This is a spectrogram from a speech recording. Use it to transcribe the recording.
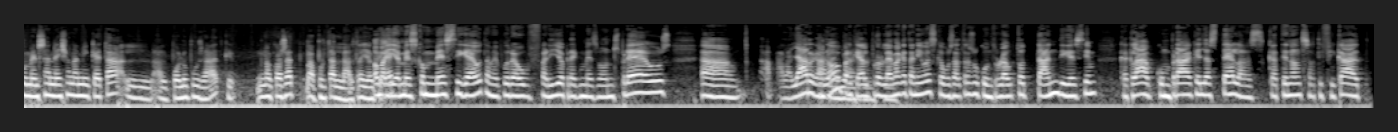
comença a néixer una miqueta el, el pol oposat, que una cosa ha portat l'altra, jo Home, crec. i a més, com més sigueu, també podreu oferir, jo crec, més bons preus, eh, a, la llarga, A la no? llarga, Perquè el problema que teniu és que vosaltres ho controleu tot tant, diguéssim, que clar, comprar aquelles teles que tenen el certificat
